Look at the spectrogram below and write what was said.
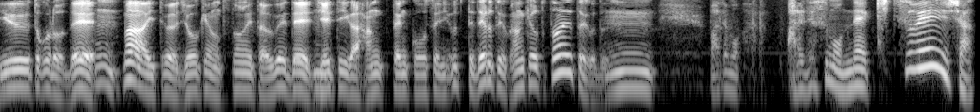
いうところで、ん。まあ言ってみれば条件を整えた上で、JT が反転攻勢に打って出るという環境を整えるということです。まあでもあれですもんね。喫煙者っ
